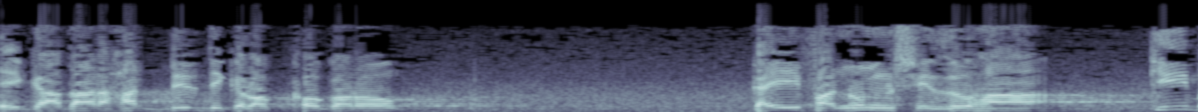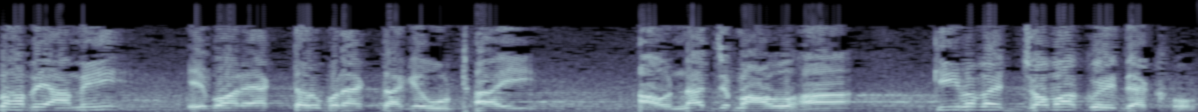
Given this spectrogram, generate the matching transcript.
এই গাদার হাড্ডির দিকে লক্ষ্য করো। কাইফা নুন সিজুহা কীভাবে আমি এবার একটার উপর একটাকে উঠাই? আও নাজমাউহা কীভাবে জমা করে দেখো।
